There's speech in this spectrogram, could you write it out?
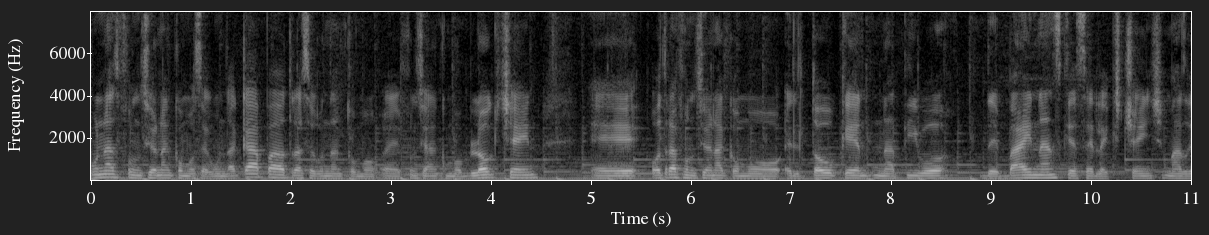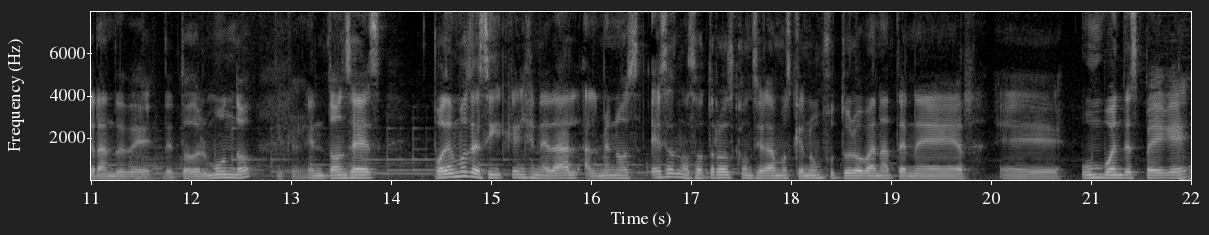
unas funcionan como segunda capa, otras como, eh, funcionan como blockchain eh, otra funciona como el token nativo de Binance, que es el exchange más grande de, todo el mundo. Entonces, podemos decir que en general, al menos esas nosotros consideramos que en un futuro van a tener eh, un buen despegue,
